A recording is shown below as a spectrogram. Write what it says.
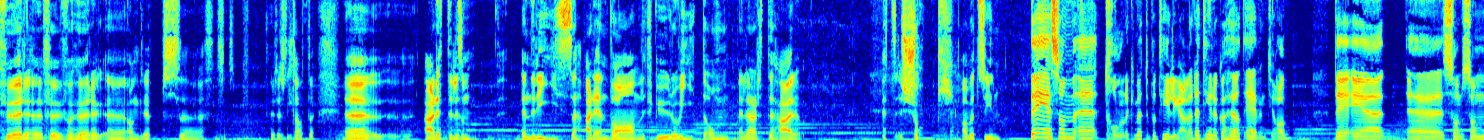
Før, eh, før vi får høre eh, angrepsresultatet eh, Er dette liksom en rise? Er det en vanlig figur å vite om? Eller er dette her et sjokk av et syn? Det er som eh, trollet dere møtte på tidligere. Det er ting dere har hørt eventyr om. Det er eh, sånn som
